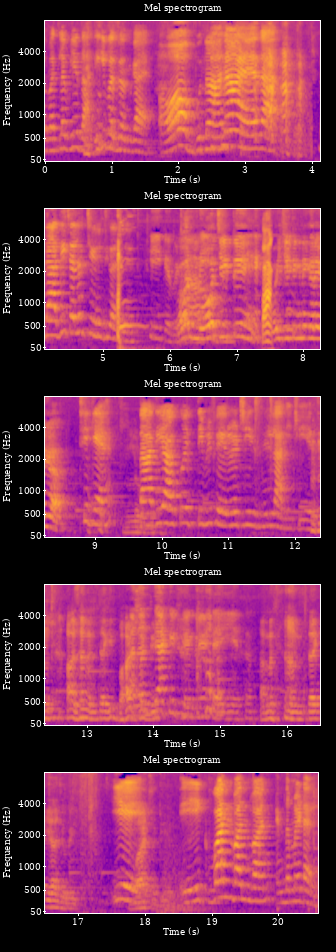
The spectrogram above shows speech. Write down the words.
तो मतलब ये दादी की पसंद का है। ओह बनाना है दा, दादी चलो चेंज कर ले ठीक है बेटा। और नो चीटिंग कोई चीटिंग नहीं करेगा। ठीक है। दादी आपको इतनी भी फेवरेट चीज़ नहीं लानी चाहिए आज अनंत्या की अनंत्या गई। की फेवरेट है ये तो। अनंत्या अनंत्या की आज हो गई। ये बाट लग गई। एक one one one in the middle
